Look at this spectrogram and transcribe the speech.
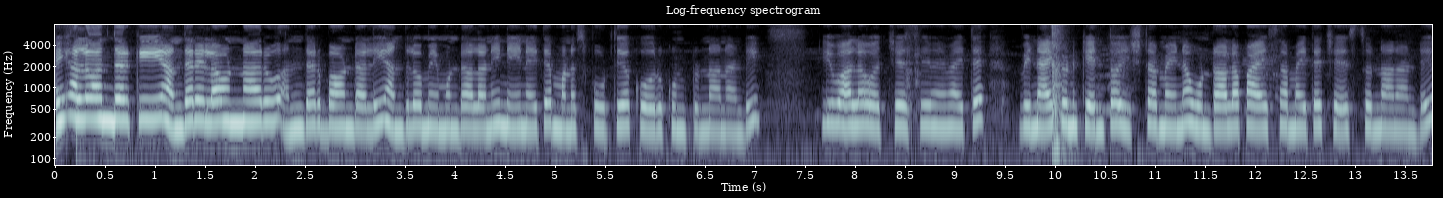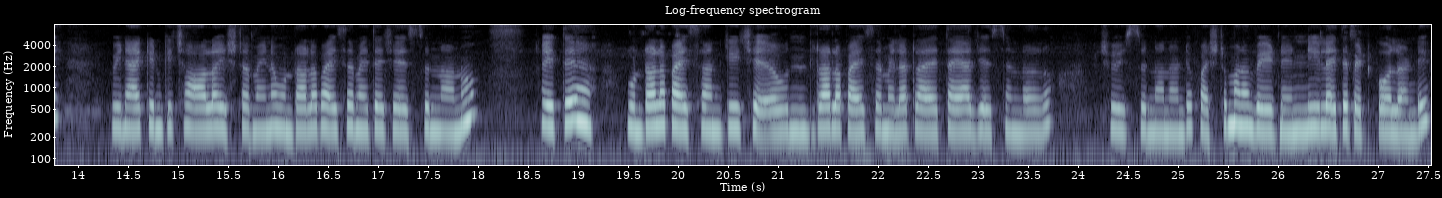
Hi hello అందరికీ. అందరు ఎలా ఉన్నారు? అందరు బాగుండాలి. అందులో మేము ఉండాలని నేనైతే మనస్ఫూర్తిగా కోరుకుంటున్నానండి. ఇవాళ వచ్చేసి మేమైతే వినాయకునికి ఎంతో ఇష్టమైన ఉండ్రాల పాయసం అయితే చేస్తున్నానండి. వినాయకునికి చాలా ఇష్టమైన ఉండ్రాల పాయసం అయితే చేస్తున్నాను. అయితే ఉండ్రాల పాయసానికి చే ఉండ్రాల పాయసం ఎలా తయారు చేస్తున్నారో? చూపిస్తున్నానండి ఫస్ట్ మనం వేడి నీళ్ళు అయితే పెట్టుకోవాలండి.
